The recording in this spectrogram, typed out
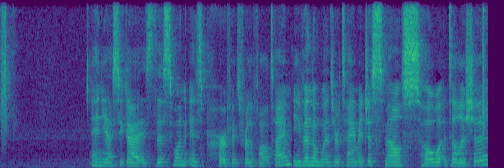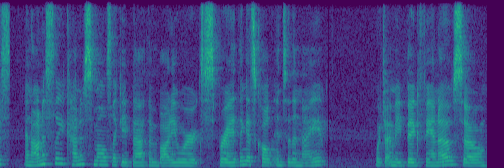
And yes, you guys, this one is perfect for the fall time. Even the winter time, it just smells so delicious. And honestly, it kind of smells like a Bath & Body Works spray. I think it's called Into the Night, which I'm a big fan of. So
